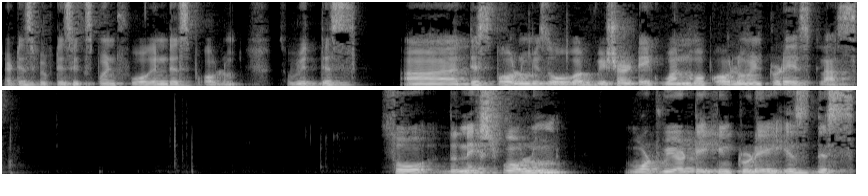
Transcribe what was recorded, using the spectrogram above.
That is 56.4 in this problem. So with this uh, this problem is over we shall take one more problem in today's class so the next problem what we are taking today is this.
